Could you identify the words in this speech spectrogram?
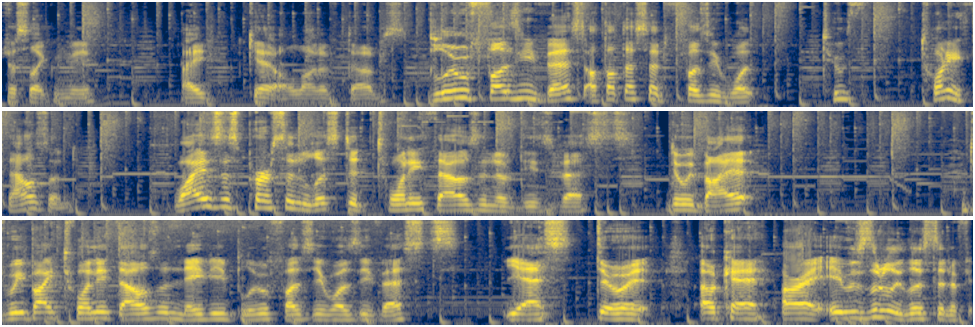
just like me. I get a lot of dubs. Blue fuzzy vest. I thought that said fuzzy what? Two, 20,000. Why is this person listed 20,000 of these vests? Do we buy it? Do we buy 20,000 navy blue fuzzy wuzzy vests? Yes, do it. Okay, all right. It was literally listed. If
